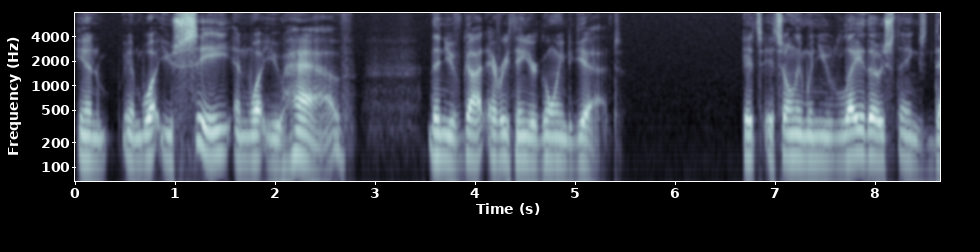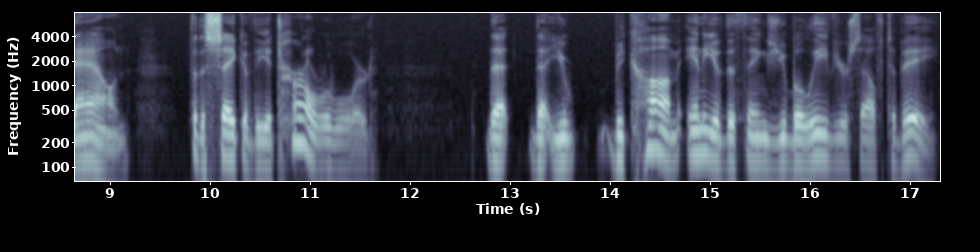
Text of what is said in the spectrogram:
in in what you see and what you have, then you've got everything you're going to get. It's, it's only when you lay those things down for the sake of the eternal reward that, that you become any of the things you believe yourself to be.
